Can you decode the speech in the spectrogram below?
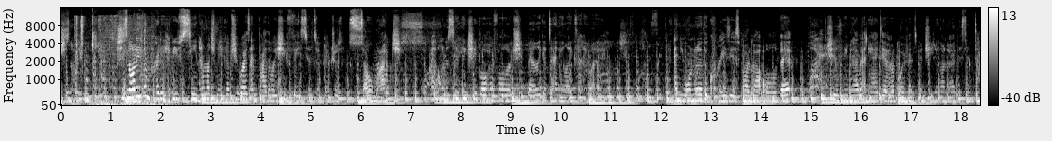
She's not even cute. She's not even pretty. Have you seen how much makeup she wears? And by the way, she facetunes her pictures so much. I honestly think she bought her followers. She barely gets any likes anyway. And you want to know the craziest part about all of it? She doesn't even have any idea her boyfriend's been cheating on her this entire time.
